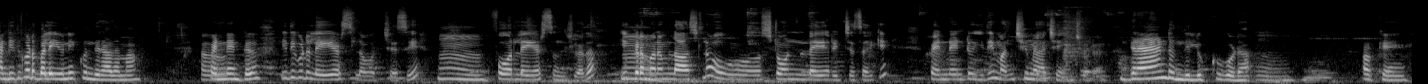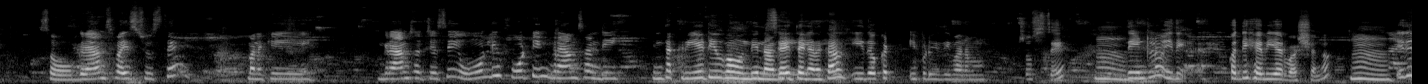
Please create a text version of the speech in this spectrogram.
అండ్ ఇది కూడా భలే యూనిక్ ఉంది రాదమ్మా పెండెంట్ ఇది కూడా లేయర్స్లో వచ్చేసి ఫోర్ లేయర్స్ ఉంది కదా. ఇక్కడ మనం లాస్ట్లో స్టోన్ లేయర్ ఇచ్చేసరికి పెండెంట్ ఇది మంచి మ్యాచ్ అయింది చూడండి. గ్రాండ్ ఉంది లుక్ కూడా. ఓకే సో గ్రామ్స్ వైజ్ చూస్తే మనకి గ్రామ్స్ వచ్చేసి ఓన్లీ ఫోర్టీన్ గ్రామ్స్ అండి. ఇంత క్రియేటివ్గా ఉంది నగ అయితే కనుక ఇది ఒక ఇప్పుడు ఇది మనం చూస్తే దీంట్లో ఇది కొద్ది హెవియర్ వర్షన్. ఇది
